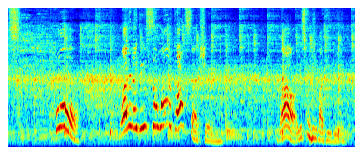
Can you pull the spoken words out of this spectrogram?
Oh, why did I do so well at that section? Wow, this can beat my PB.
